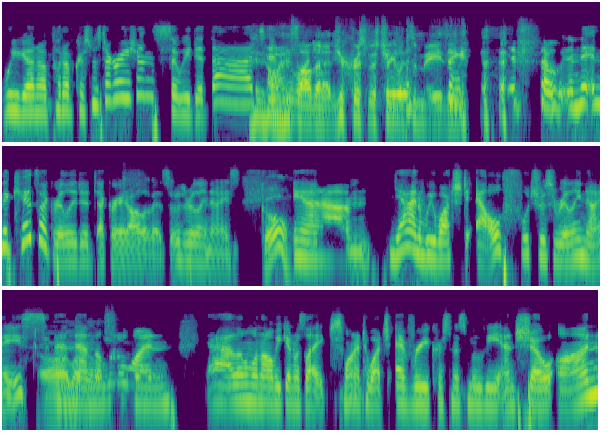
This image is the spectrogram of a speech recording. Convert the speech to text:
we're gonna put up Christmas decorations?" So we did that. I know. and I saw that. Your Christmas tree looks amazing. It's so and the, and the kids like really did decorate all of it, so it was really nice. Cool. And um, yeah, and we watched Elf, which was really nice. Oh, and then the little one, yeah, the little one all weekend was like just wanted to watch every Christmas movie and show on.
